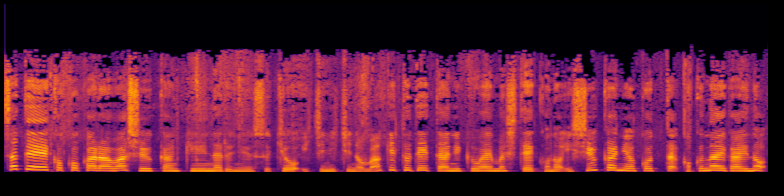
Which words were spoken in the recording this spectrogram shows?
さて、ここからは週間気になるニュース、今日一日のマーケットデータに加えまして、この一週間に起こった国内外の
